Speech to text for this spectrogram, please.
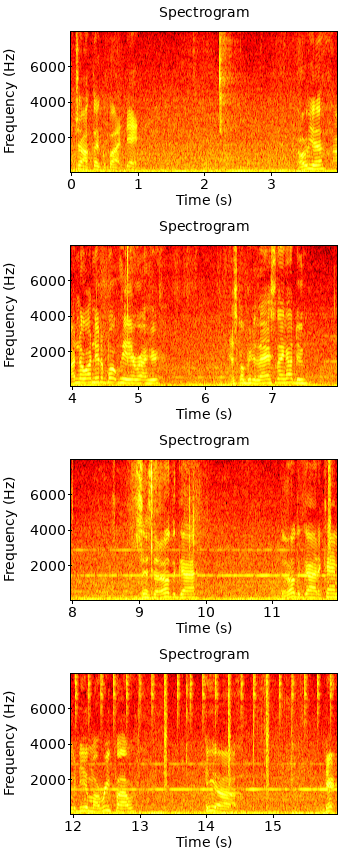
What y'all think about that? Oh yeah, I know I need a boat head right here. That's gonna be the last thing I do. Since the other guy, the other guy that came and did my repower, he uh, there,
